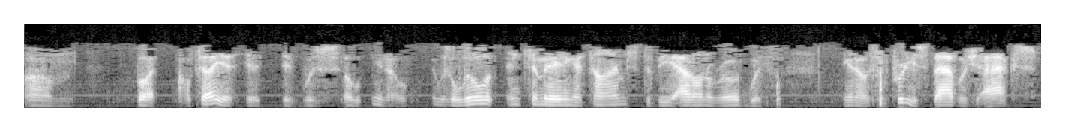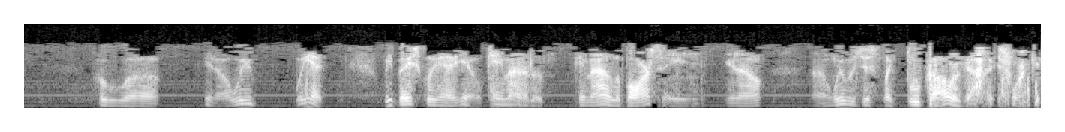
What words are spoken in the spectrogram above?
Um, but I'll tell you, it it was a, you know it was a little intimidating at times to be out on the road with you know some pretty established acts who uh, you know we we had we basically had you know came out of the came out of the bar scene you know uh, we was just like blue collar guys working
